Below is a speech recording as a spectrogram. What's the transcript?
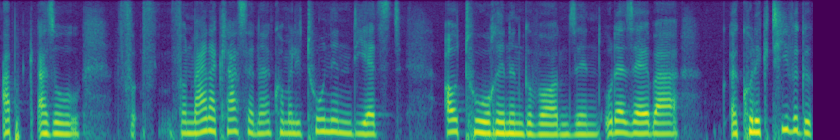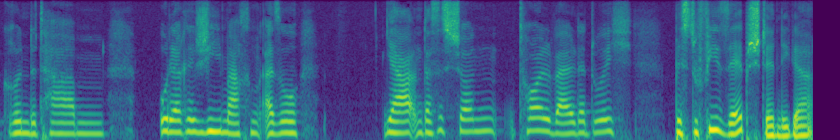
ab, also von meiner Klasse, ne, Kommilitoninnen, die jetzt Autorinnen geworden sind oder selber äh, Kollektive gegründet haben oder Regie machen. Also ja, und das ist schon toll, weil dadurch bist du viel selbstständiger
